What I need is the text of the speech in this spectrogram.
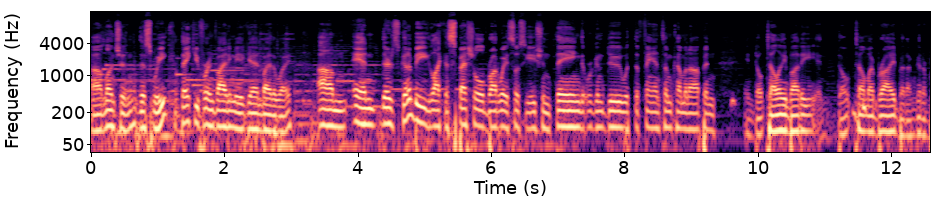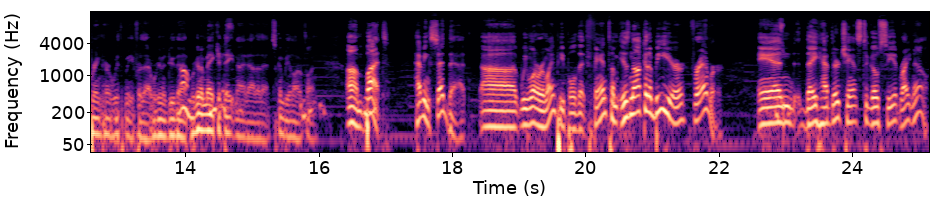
uh, luncheon this week. Thank you for inviting me again, by the way. Um, and there's going to be like a special Broadway Association thing that we're going to do with the Phantom coming up, and and don't tell anybody, and don't tell my bride, but I'm going to bring her with me for that. We're going to do that. Oh, we're going to make a date night out of that. It's going to be a lot of fun. Um, but having said that, uh, we want to remind people that Phantom is not going to be here forever, and they have their chance to go see it right now.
